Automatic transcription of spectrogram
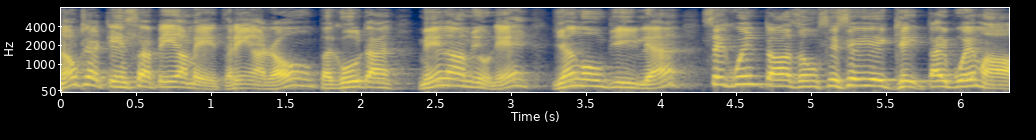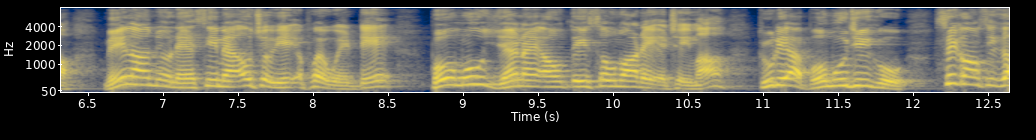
နောက်ထပ်တင်ဆက်ပေးရမယ့်သတင်းကတော့ပဲခူးတိုင်းမင်းလာမြို့နယ်ရန်ကုန်ပြည်လန်စစ်ကွင်းတာဆုံစစ်ဆေးရေးဂိတ်တိုက်ပွဲမှာမင်းလာမြို့နယ်စီမံအုပ်ချုပ်ရေးအဖွဲ့ဝင်တဲ့ ဗိုလ်မှူးရန်နိုင်အောင်တေဆုံးသွားတဲ့အချိန်မှာဒုတိယဗိုလ်မှူးကြီးကိုစစ်ကောင်စီက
